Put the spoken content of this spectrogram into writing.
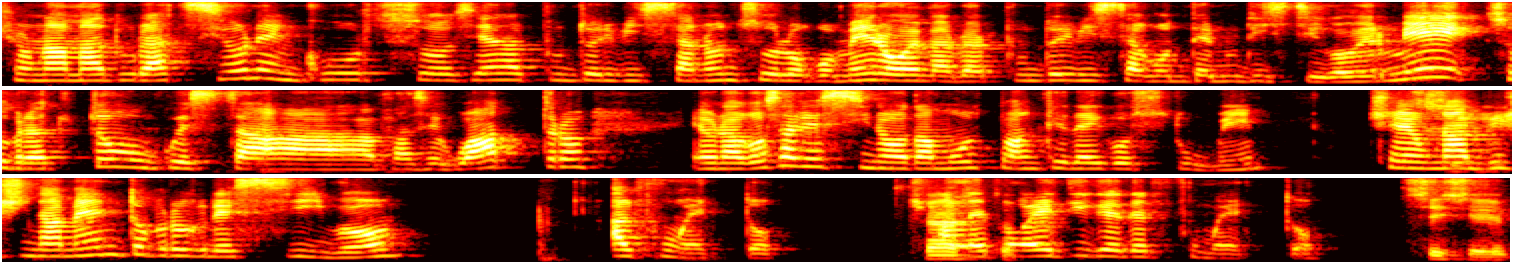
c'è una maturazione in corso sia dal punto di vista non solo come eroe, ma dal punto di vista contenutistico. Per me, soprattutto con questa fase 4, è una cosa che si nota molto anche dai costumi. C'è un sì. avvicinamento progressivo al fumetto, certo. alle poetiche del fumetto. Sì, sì,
